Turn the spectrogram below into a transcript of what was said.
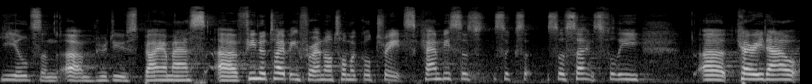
yields and um, reduced biomass. Uh, phenotyping for anatomical traits can be su su successfully uh, carried out.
